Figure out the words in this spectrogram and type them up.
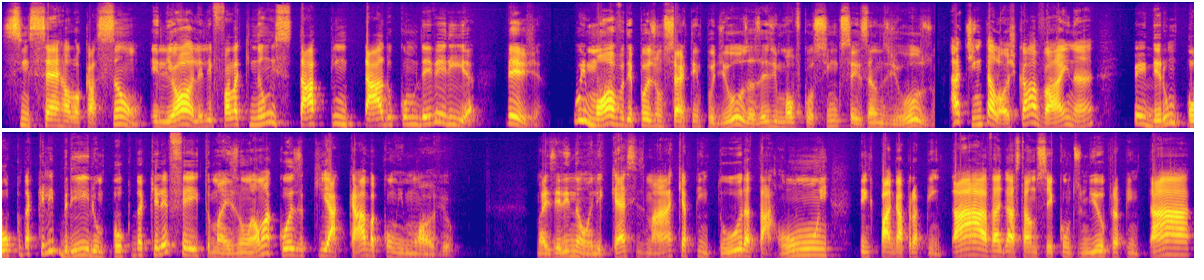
se encerra a locação, ele olha, ele fala que não está pintado como deveria. Veja, o imóvel, depois de um certo tempo de uso, às vezes o imóvel ficou 5, 6 anos de uso, a tinta, lógico, ela vai, né? Perder um pouco daquele brilho, um pouco daquele efeito, mas não é uma coisa que acaba com o imóvel. Mas ele não, ele quer cismar que a pintura tá ruim, tem que pagar para pintar, vai gastar não sei quantos mil para pintar,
